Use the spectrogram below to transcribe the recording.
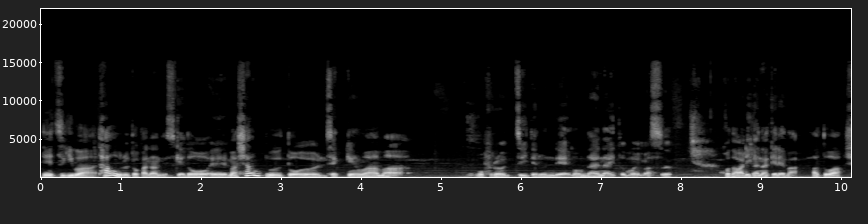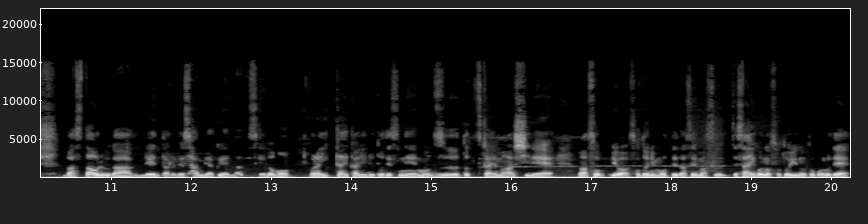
で、次はタオルとかなんですけど、えーまあ、シャンプーと石鹸はまあ、お風呂ついてるんで問題ないと思います。こだわりがなければ。あとは、バスタオルがレンタルで300円なんですけども、これは一回借りるとですね、もうずっと使い回しで、まあ、そ、要は外に持って出せます。で、最後の外湯のところで、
